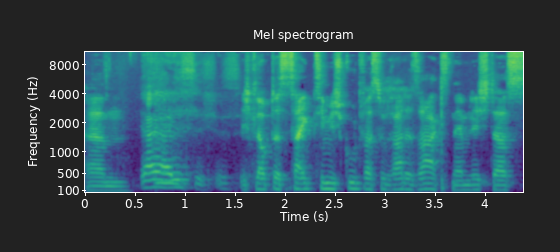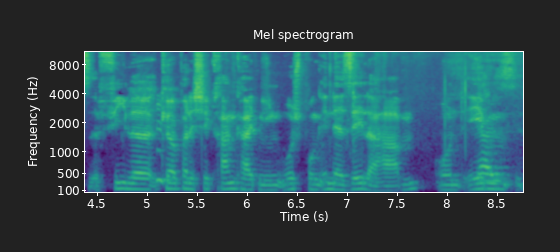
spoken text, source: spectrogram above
Ähm, Ja, ja, richtig. richtig. ich glaube, das zeigt ziemlich gut, was du gerade sagst, nämlich, dass viele körperliche Krankheiten ihren Ursprung in der Seele haben und Ja, eben richtig.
